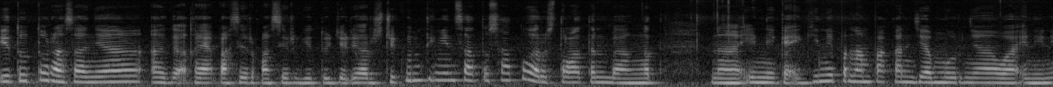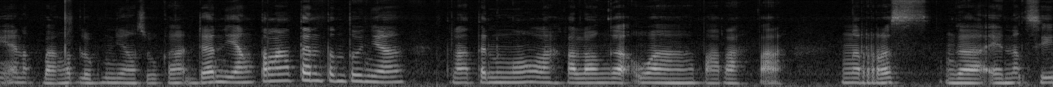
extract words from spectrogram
itu tuh rasanya agak kayak pasir-pasir gitu jadi harus dikuntingin satu-satu harus telaten banget. Nah ini kayak gini penampakan jamurnya. Wah ini nih enak banget loh bun yang suka. Dan yang telaten tentunya telaten ngolah kalau enggak wah parah parah. Ngeres nggak enak sih.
